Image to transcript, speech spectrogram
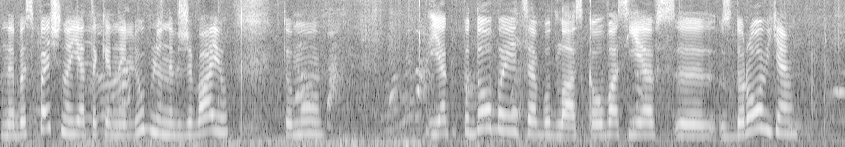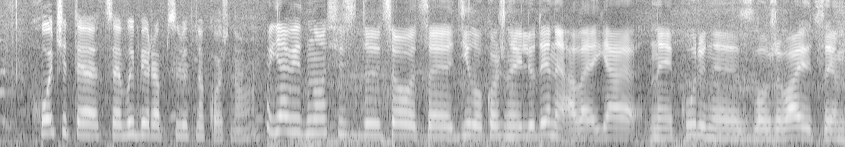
небезпечно. Я таке не люблю, не вживаю. Тому як подобається, будь ласка, у вас є е, здоров'я, хочете, це вибір абсолютно кожного. Я відношусь до цього, це діло кожної людини, але я не курю, не зловживаю цим.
